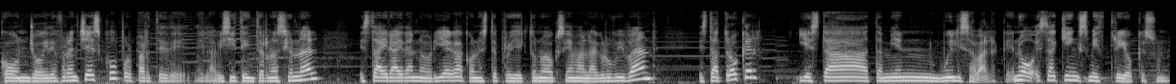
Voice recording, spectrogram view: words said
con Joey de Francesco por parte de, de la visita internacional. Está Iraida Noriega con este proyecto nuevo que se llama La Groovy Band. Está Trocker y está también Willy Zavala. Que, no, está King Smith Trio, que es un,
